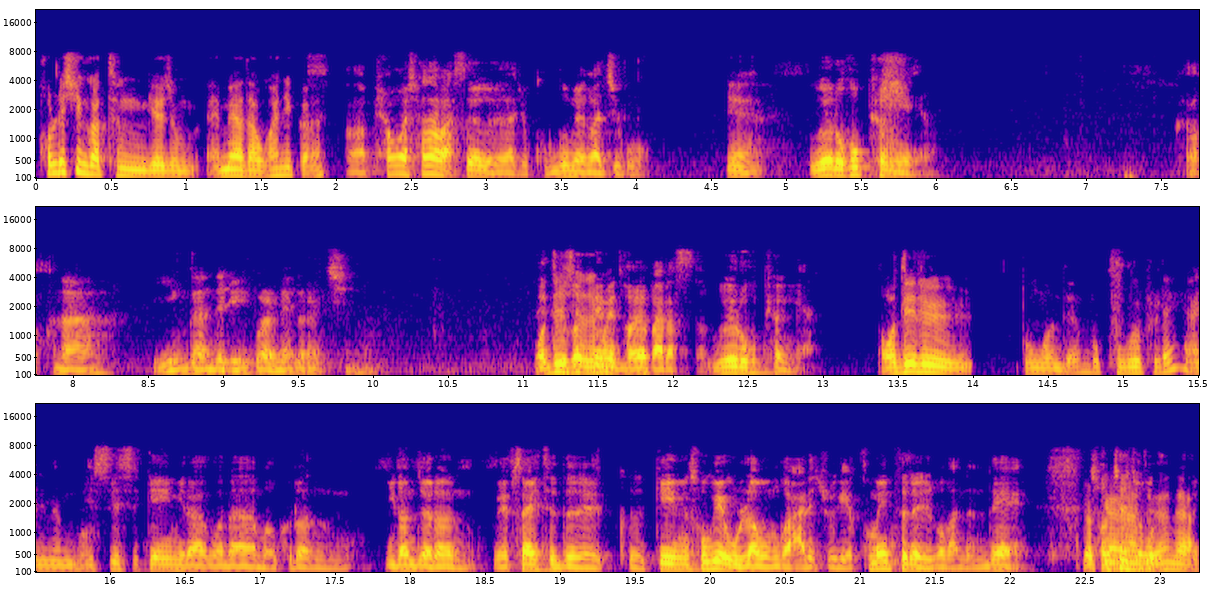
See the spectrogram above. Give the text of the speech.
polishing 같은 게 좀 애매하다고 하니까 아, 평을 찾아봤어요. 그래가지고 궁금해가지고 예 의외로 호평이에요. 그렇구나. 이 인간들이 원래 그렇지 뭐. 어딜 그것 때문에 찾아봤는데? 더 해받았어. 의외로 호평이야. 어디를 본 건데요? 뭐 구글 플레이 아니면 뭐 ECC 게임이라거나 뭐 그런 이런저런 웹사이트들 그 게임 소개 올라온 거 아래쪽에 코멘트를 읽어봤는데 몇 개나 전체적으로 돼요? 네.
